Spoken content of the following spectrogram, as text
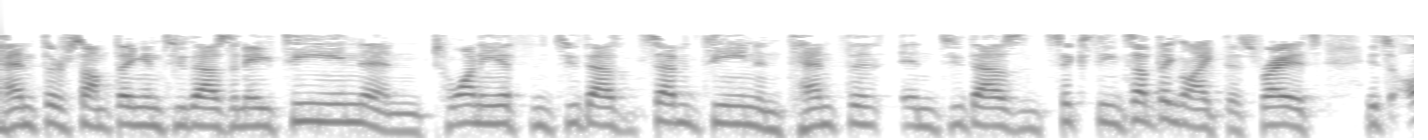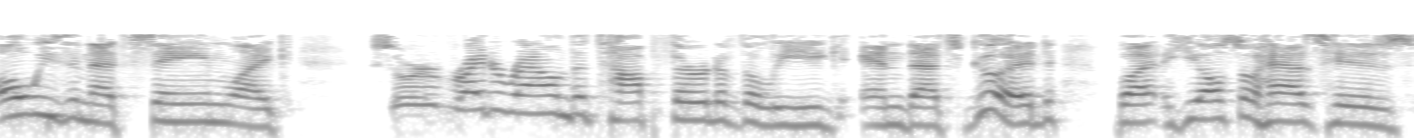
10th or something in 2018 and 20th in 2017 and 10th in 2016 something like this right? It's it's always in that same like sort of right around the top third of the league and that's good but he also has his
